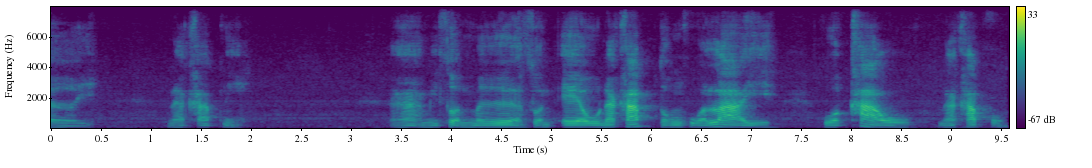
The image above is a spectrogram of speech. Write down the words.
เลยนะครับนี่มีส่วนมือส่วนเอวนะครับ ตรงหัวไหล่ หัวเข่านะครับผม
